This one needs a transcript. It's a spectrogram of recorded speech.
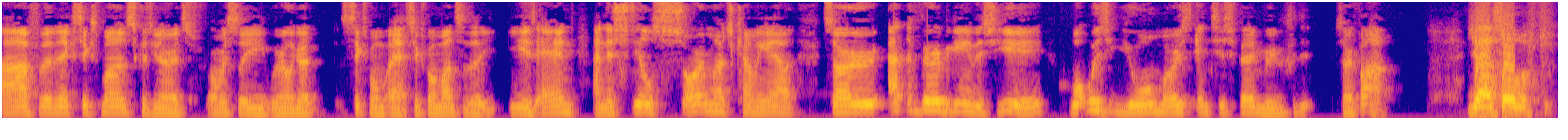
uh, for the next six months. Because you know, it's obviously we've only got six more, six more months of the year's end, and there's still so much coming out. So at the very beginning of this year, what was your most anticipated movie for the, so far? Yeah, so f-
